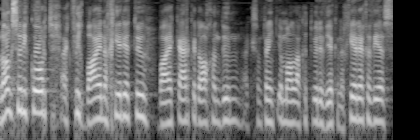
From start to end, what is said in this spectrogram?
Langs storie kort, ek vlieg baie Nigerië toe, baie kerke daar gaan doen. Ek is omtrent eenmal elke tweede week in Nigerië gewees.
